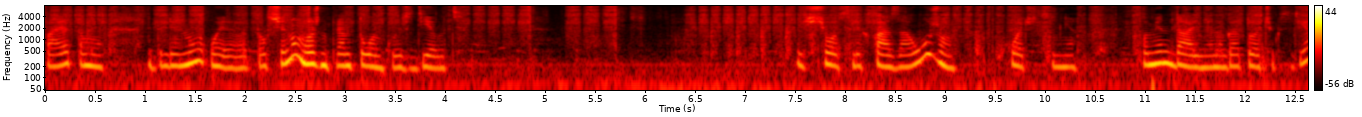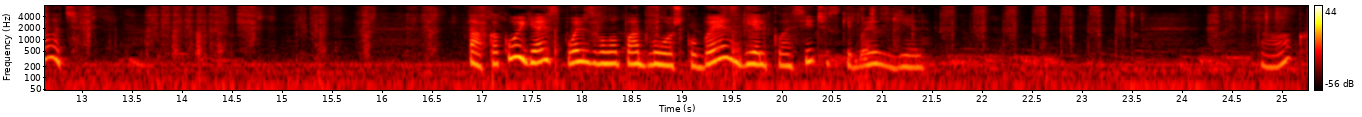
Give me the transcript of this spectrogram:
поэтому длину, ой, толщину можно прям тонкую сделать. Еще слегка заужу, хочется мне поминдальный ноготочек сделать. Так, какую я использовала подложку? Бейс-гель, классический бейс-гель. Так.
